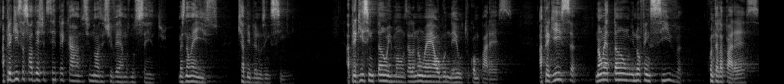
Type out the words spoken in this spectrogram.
A preguiça só deixa de ser pecado se nós estivermos no centro, mas não é isso que a Bíblia nos ensina. A preguiça, então, irmãos, ela não é algo neutro como parece. A preguiça não é tão inofensiva quanto ela parece,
